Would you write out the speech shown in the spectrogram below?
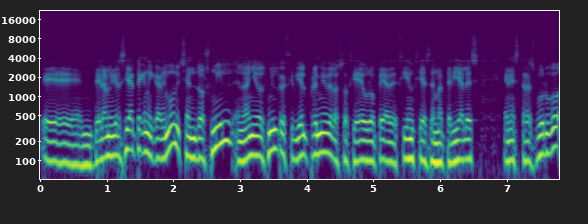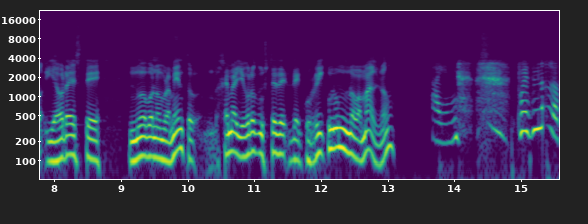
eh, de la Universidad Técnica de Múnich. En 2000, en el año 2000, recibió el premio de la Sociedad Europea de Ciencias de Materiales en Estrasburgo y ahora este nuevo nombramiento. Gema, yo creo que usted de currículum no va mal, ¿no? Pues no lo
